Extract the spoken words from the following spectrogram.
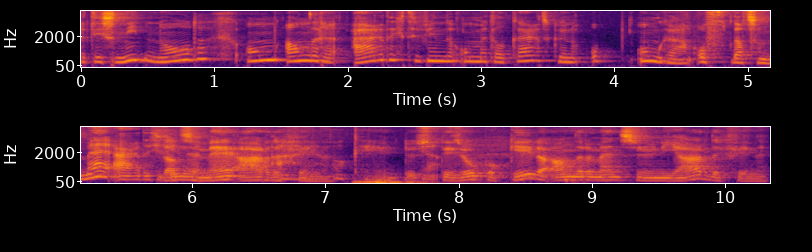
Het is niet nodig om anderen aardig te vinden om met elkaar te kunnen op, omgaan. Of dat ze mij aardig Dat vinden. ze mij aardig Ah, ja, vinden. oké, Dus ja. het is ook oké dat andere mensen u niet aardig vinden.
